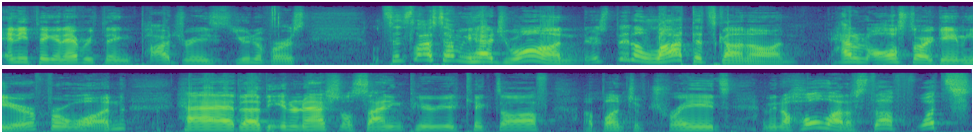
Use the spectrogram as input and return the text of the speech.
anything and everything Padres universe. Since last time we had you on, there's been a lot that's gone on. Had an All Star game here, for one. Had uh, the international signing period kicked off. A bunch of trades. I mean, a whole lot of stuff. What's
